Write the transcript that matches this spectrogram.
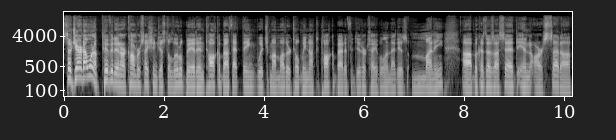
So, Jared, I want to pivot in our conversation just a little bit and talk about that thing which my mother told me not to talk about at the dinner table, and that is money. Uh, because, as I said in our setup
